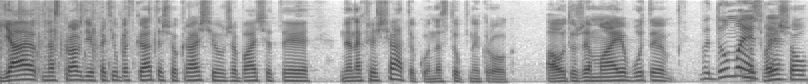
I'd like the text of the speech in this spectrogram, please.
Я насправді хотів би сказати, що краще вже бачити не на хрещатику наступний крок, а от уже має бути Ви ну, думаєте? своє шоу.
